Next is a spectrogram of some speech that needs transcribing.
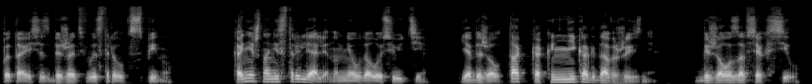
пытаясь избежать выстрелов в спину. Конечно, они стреляли, но мне удалось уйти. Я бежал так, как никогда в жизни. Бежал изо всех сил.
